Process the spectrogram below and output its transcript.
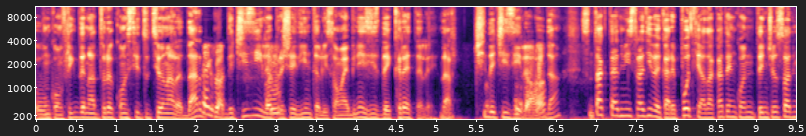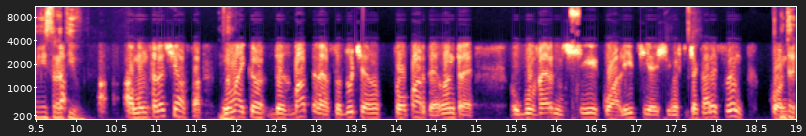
un conflict de natură constituțională, dar Exact. deciziile În- președintelui, sau mai bine zis decretele, dar și deciziile Da. lui, da, sunt acte administrative care pot fi atacate în contenciosul administrativ. Da, am înțeles și asta. Da. Numai că dezbaterea se duce pe o parte între guvern și coaliție și nu știu ce, care sunt conduși Între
